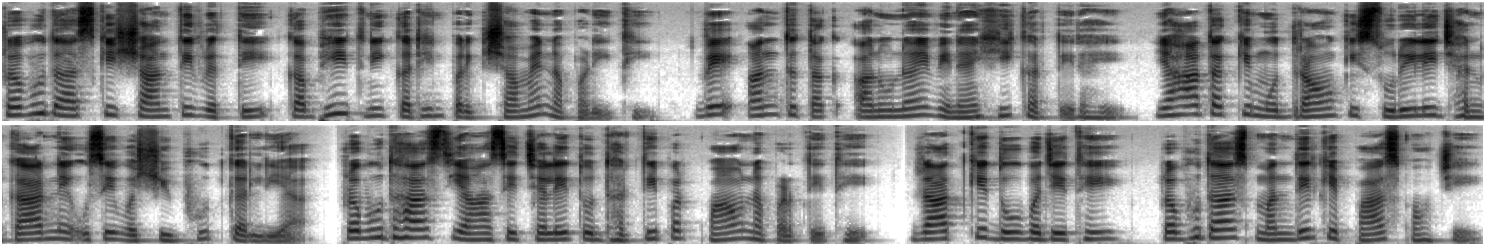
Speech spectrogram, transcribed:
प्रभुदास की शांति वृत्ति कभी इतनी कठिन परीक्षा में न पड़ी थी। वे अंत तक अनुनय विनय ही करते रहे। यहाँ तक कि मुद्राओं की सुरीली झनकार ने उसे वशीभूत कर लिया। प्रभुदास यहाँ से चले तो धरती पर पाँव न पड़ते थे। रात के दो बजे थे। प्रभुदास मंदिर के पास पहुँचे।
